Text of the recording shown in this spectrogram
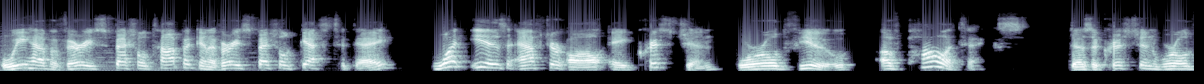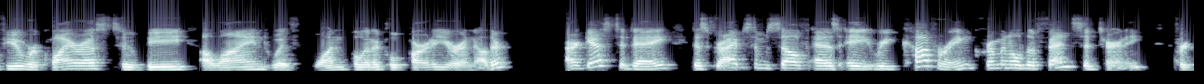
We have a very special topic and a very special guest today. What is, after all, a Christian worldview of politics? Does a Christian worldview require us to be aligned with one political party or another? Our guest today describes himself as a recovering criminal defense attorney for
